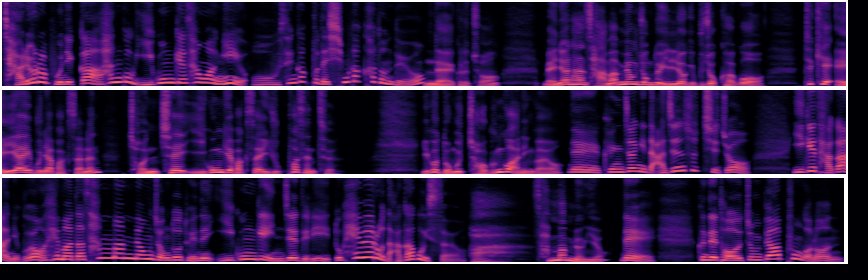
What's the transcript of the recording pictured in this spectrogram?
자료를 보니까 한국 이공계 상황이 어, 생각보다 심각하던데요. 네, 그렇죠. 매년 한 4만 명 정도 인력이 부족하고 특히 AI 분야 박사는 전체 이공계 박사의 6%. 이거 너무 적은 거 아닌가요? 네, 굉장히 낮은 수치죠. 이게 다가 아니고요. 해마다 3만 명 정도 되는 이공계 인재들이 또 해외로 나가고 있어요. 아, 3만 명이요? 네. 근데 더 좀 뼈아픈 거는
